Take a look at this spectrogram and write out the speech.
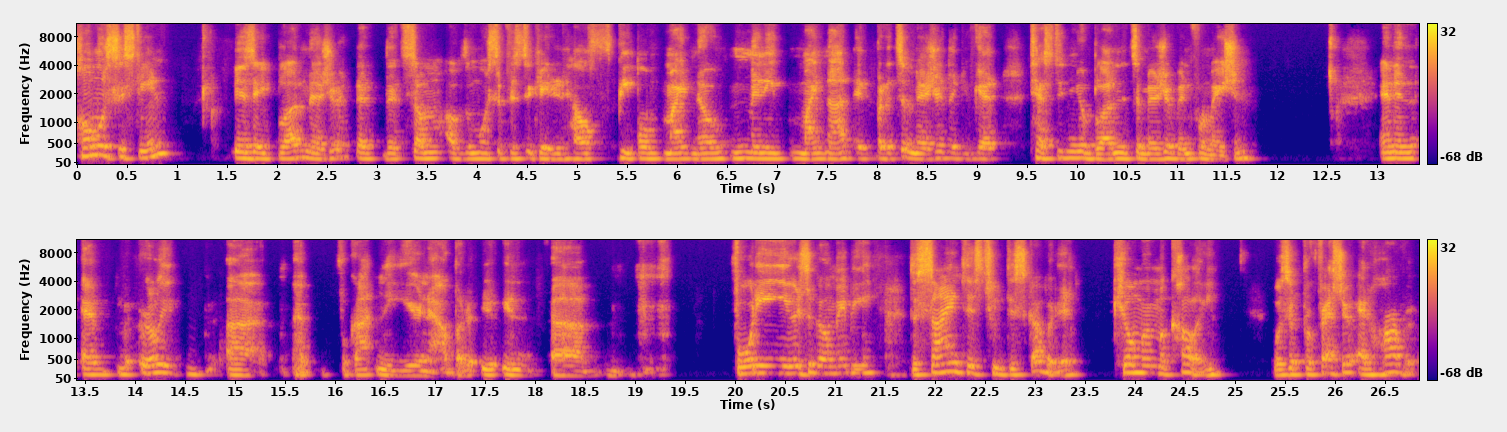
Homocysteine is a blood measure that, that some of the more sophisticated health people might know, many might not, but it's a measure that you get tested in your blood and it's a measure of inflammation. And in early, uh, I've forgotten the year now, but in uh, 40 years ago, maybe, the scientist who discovered it, Kilmer McCully, was a professor at Harvard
